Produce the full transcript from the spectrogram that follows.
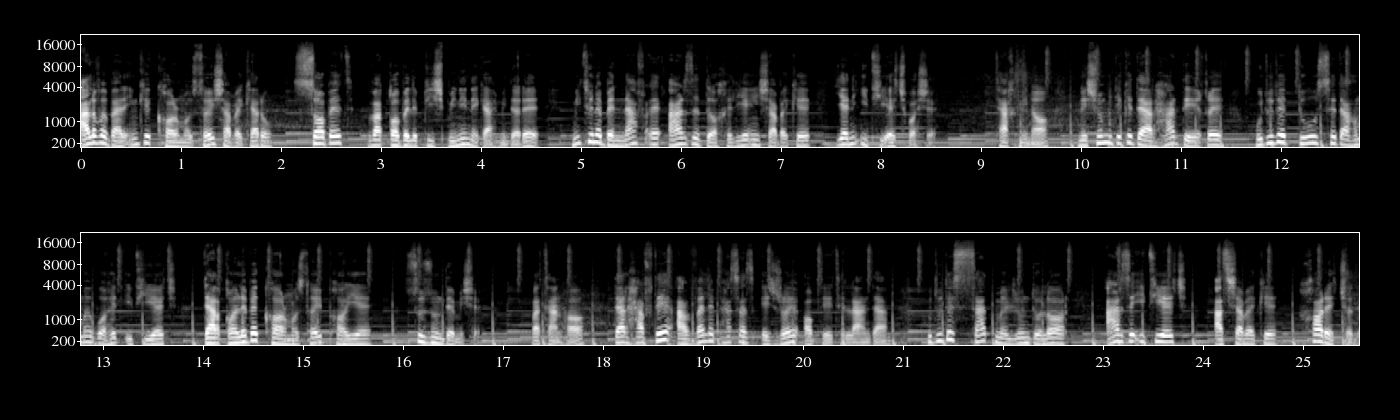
علاوه بر اینکه کارمزدهای شبکه رو ثابت و قابل پیش بینی نگه میداره می‌تونه به نفع ارز داخلی این شبکه یعنی ETH باشه. تخمینا نشون میده که در هر دقیقه حدود دو سه دهم واحد ETH در قالب کارمزدهای پایه سوزونده میشه و تنها در هفته اول پس از اجرای آپدیت لندن حدود 100 میلیون دلار ارز ETH از شبکه خارج شده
